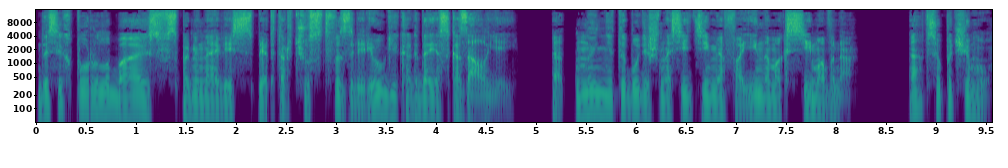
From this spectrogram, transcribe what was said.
До сих пор улыбаюсь, вспоминая весь спектр чувств зверюги, когда я сказал ей Отныне ты будешь носить имя Фаина Максимовна. А все почему?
